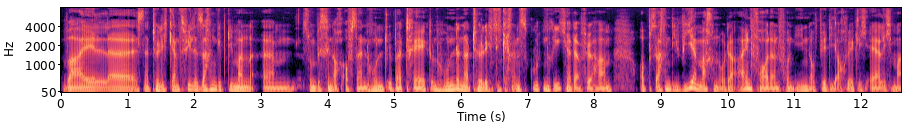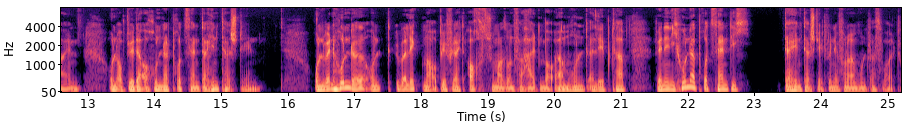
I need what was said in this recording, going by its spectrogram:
weil äh, es natürlich ganz viele Sachen gibt, die man ähm, so ein bisschen auch auf seinen Hund überträgt und Hunde natürlich einen ganz guten Riecher dafür haben, ob Sachen, die wir machen oder einfordern von ihnen, ob wir die auch wirklich ehrlich meinen und ob wir da auch 100 Prozent dahinter stehen. Und wenn Hunde, und überlegt mal, ob ihr vielleicht auch schon mal so ein Verhalten bei eurem Hund erlebt habt, wenn ihr nicht hundertprozentig dahinter steht, wenn ihr von eurem Hund was wollt,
